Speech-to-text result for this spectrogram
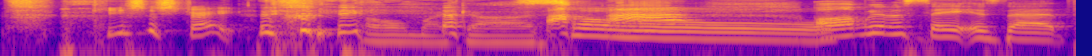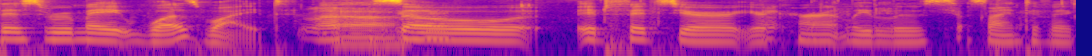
Keisha straight. Oh my God. So All I'm gonna say is that this roommate was white, Uh, so it fits your your currently loose scientific.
